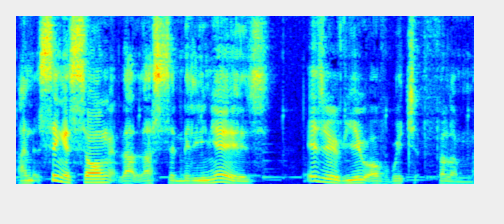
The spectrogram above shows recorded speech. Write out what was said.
and sing a song that lasts a million years. Is a review of which film?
